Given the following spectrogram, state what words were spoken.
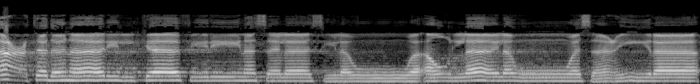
اعتدنا للكافرين سلاسلا واغلالا وسعيرا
